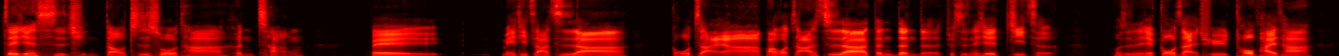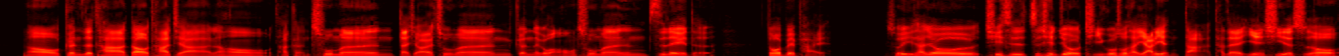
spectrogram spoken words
这件事情，导致说他很长被媒体杂志啊、狗仔啊、八卦杂志啊等等的，就是那些记者或是那些狗仔去偷拍他。然后跟着他到他家，然后他可能出门带小孩出门，跟那个网红出门之类的，都会被拍。所以他就其实之前就有提过，说他压力很大。他在演戏的时候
